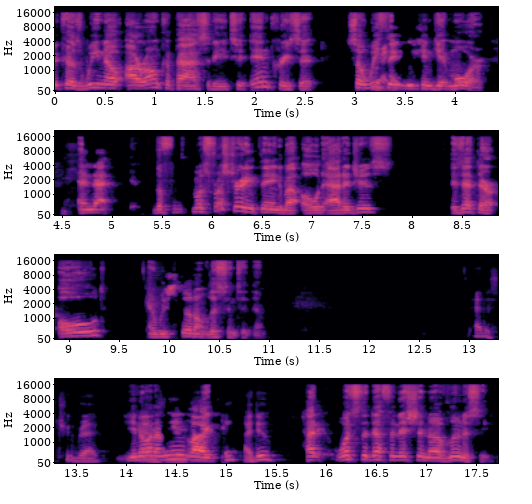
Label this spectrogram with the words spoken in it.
because we know our own capacity to increase it. So we Right. think we can get more. And that the most frustrating thing about old adages is that they're old and we still don't listen to them. That is true, Brad. You know That what I mean? true. Like, I do. How, do- what's the definition of lunacy?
